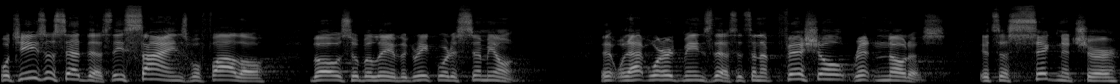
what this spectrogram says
Well, Jesus said this these signs will follow those who believe. The Greek word is semeion. It, that word means this it's an official written notice, it's a signature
